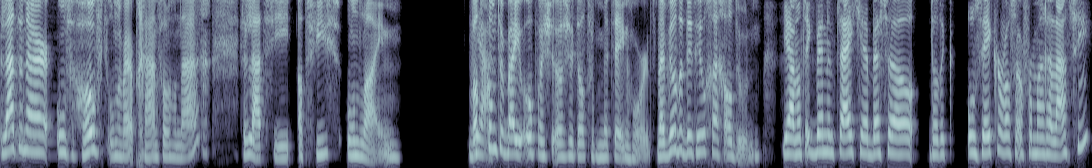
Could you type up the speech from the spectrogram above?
Laten we naar ons hoofdonderwerp gaan van vandaag. Relatieadvies online. Wat Ja. komt er bij je op als je, als je dat meteen hoort? Wij wilden dit heel graag al doen. Ja, want ik ben een tijdje best wel dat ik onzeker was over mijn relatie.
